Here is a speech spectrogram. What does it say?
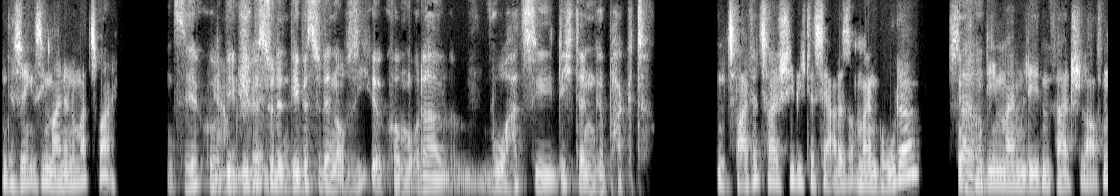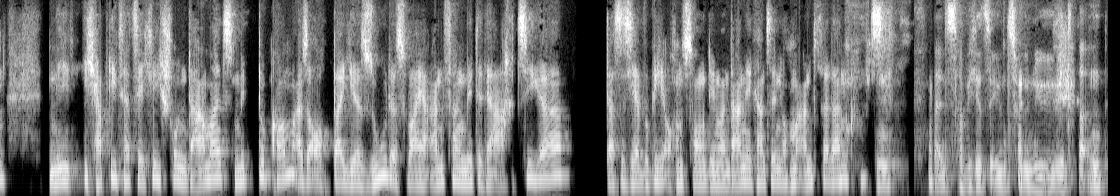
Und deswegen ist sie meine Nummer zwei. Sehr cool. Ja, wie, wie bist du denn, wie bist du denn auf sie gekommen oder wo hat sie dich denn gepackt? Im Zweifelsfall schiebe ich das ja alles auf meinen Bruder. Sachen, ja. die in meinem Leben falsch laufen. Nee, ich habe die tatsächlich schon damals mitbekommen, also auch bei Yazoo, das war ja Anfang, Mitte der 80er. Das ist ja wirklich auch ein Song, den man, Daniel, kannst du den nochmal anträllern? Nein, das habe ich jetzt eben zu Genüge getan.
